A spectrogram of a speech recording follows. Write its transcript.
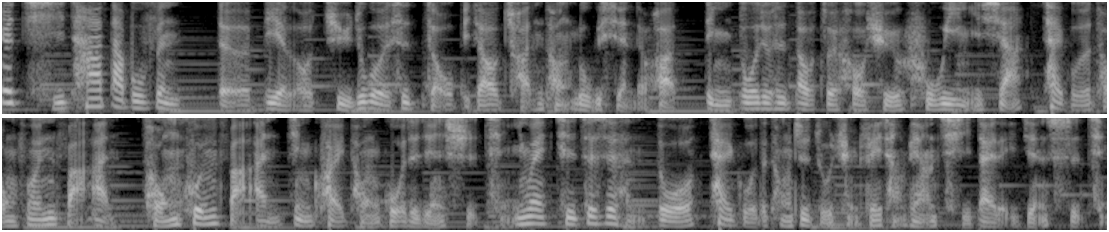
因为其他大部分的 BL 剧，如果是走比较传统路线的话，顶多就是到最后去呼应一下泰国的同婚法案。同婚法案尽快通过这件事情，因为其实这是很多泰国的同志族群非常非常期待的一件事情。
